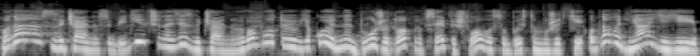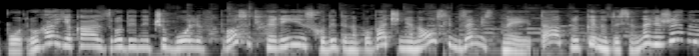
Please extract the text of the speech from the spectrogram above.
Вона звичайно собі дівчина зі звичайною роботою, в якої не дуже добре все пішло в особистому житті. Одного дня її подруга, яка з родини Чеболів, просить Харі сходити на побачення на осліп замість неї та прикинутися навіженою,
